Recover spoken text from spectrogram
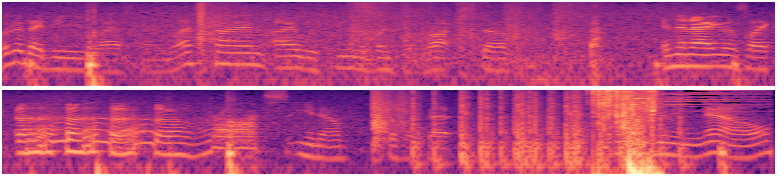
what did I do last time? Last time I was doing a bunch of rock stuff, and then I was like, Ugh, rocks, you know, stuff like that. What I'm doing now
